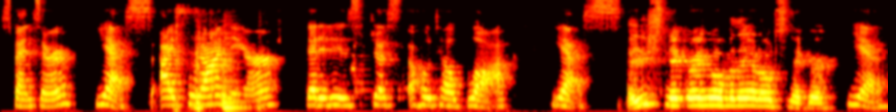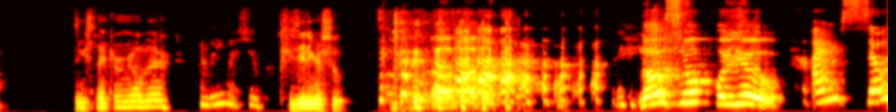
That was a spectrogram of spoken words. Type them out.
Spencer, yes, I put on there that it is just a hotel block. Yes, Are you snickering over there? Don't snicker. yeah. are you snickering over there? I'm eating my soup. She's eating her soup. No soup for you. I'm so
